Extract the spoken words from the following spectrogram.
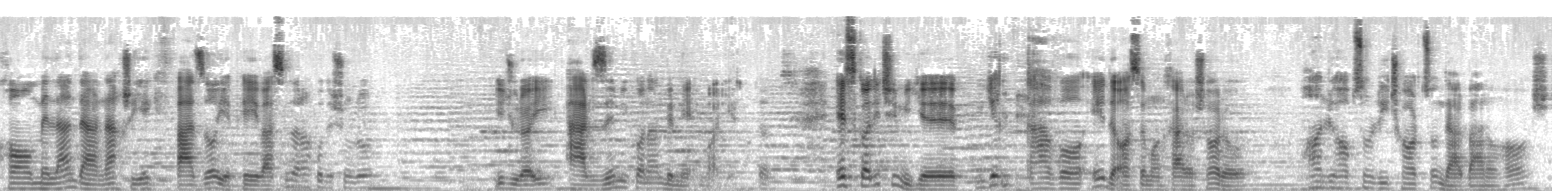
کاملا در نقش یک فضای پیوسته دارن خودشون رو یه جورایی عرضه می‌کنن به معماری. اسکالی چی میگه؟ میگه قواعد آسمان خراش ها رو هانری هابسون ریچاردسون در بناهاش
